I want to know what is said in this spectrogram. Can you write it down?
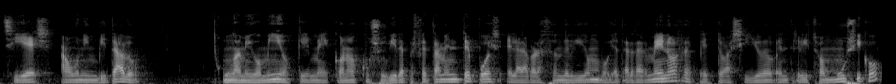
Si es a un invitado, un amigo mío que me conozco su vida perfectamente, pues en la elaboración del guion voy a tardar menos respecto a si yo entrevisto a un músico,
